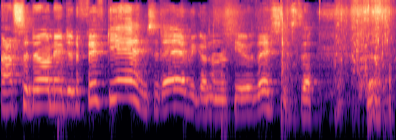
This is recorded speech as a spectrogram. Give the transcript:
Macedonia did a 50 and today we're going to review this. It's the, the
